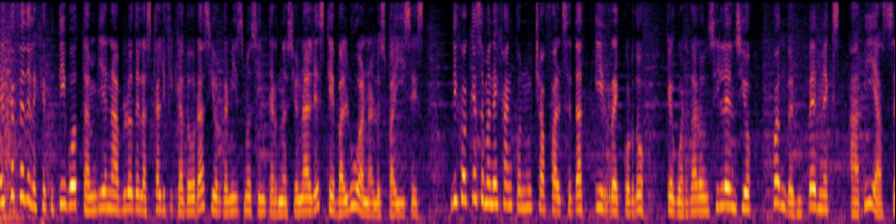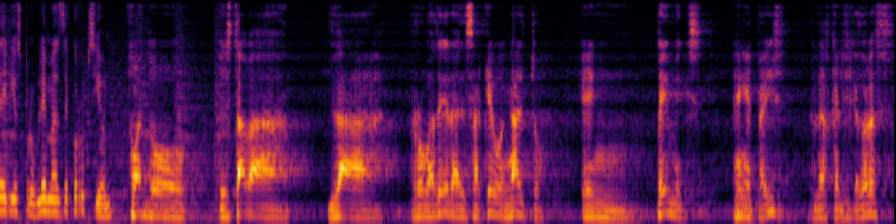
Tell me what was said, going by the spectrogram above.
El jefe del Ejecutivo también habló de las calificadoras y organismos internacionales que evalúan a los países. Dijo que se manejan con mucha falsedad y recordó que guardaron silencio cuando en Pemex había serios problemas de corrupción. Cuando estaba la robadera, el saqueo en alto en Pemex, en el país, las calificadoras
